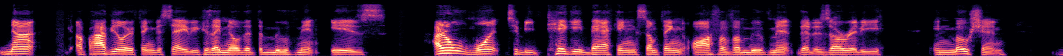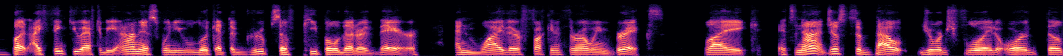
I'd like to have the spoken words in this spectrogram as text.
not a popular thing to say because I know that the movement is. I don't want to be piggybacking something off of a movement that is already in motion but I think you have to be honest when you look at the groups of people that are there and why they're fucking throwing bricks. Like, it's not just about George Floyd or the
